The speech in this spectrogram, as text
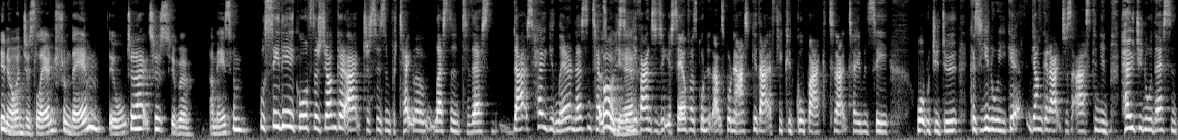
you know, and just learned from them, the older actors who were amazing. Well, see, there you go. If there's younger actresses in particular listening to this, that's how you learn, isn't it? I was Oh, going to yeah. say you've answered it yourself. I was going to, I was going to ask you that if you could go back to that time and say, what would you do? Because you know, you get younger actors asking you, how do you know this and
